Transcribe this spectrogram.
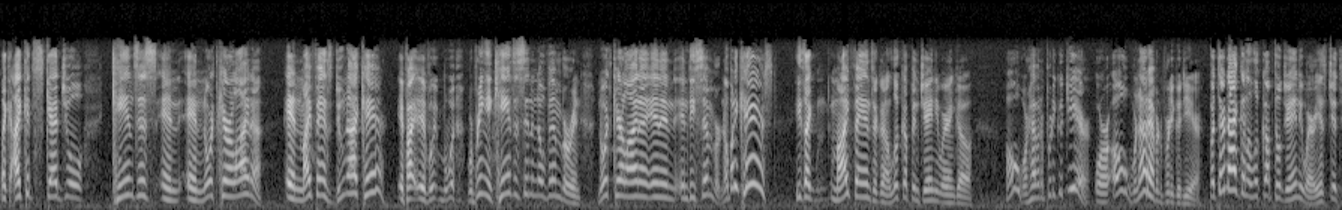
Like I could schedule Kansas and and North Carolina. And my fans do not care if I if we, we're bringing Kansas in in November and North Carolina in, in in December. Nobody cares. He's like, my fans are going to look up in January and go, oh, we're having a pretty good year, or oh, we're not having a pretty good year. But they're not going to look up till January. It's just,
